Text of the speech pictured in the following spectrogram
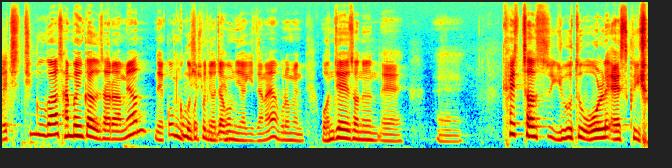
내 치- 친구가 산부인과 의사라면 네, 꼭 묻고 싶은 싶은, 여자몸 이야기잖아요. 그러면 원제에서는 예, 예, questions you'd all ask your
